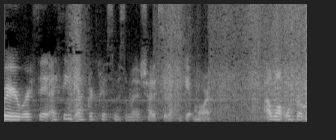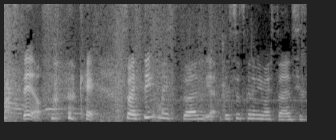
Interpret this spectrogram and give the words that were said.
very worth it. I think after Christmas, I'm going to try to see if I can get more. I want one for myself. okay, so I think my son, yeah, this is to be my son's. He's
